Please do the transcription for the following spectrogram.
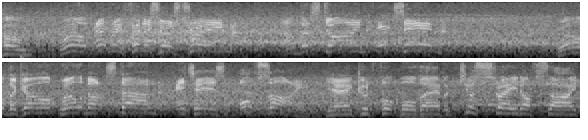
home... Well, every finisher's dream, and this time it's in. Well, the goal will not stand. It is offside. Yeah, good football there, but just straight offside.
